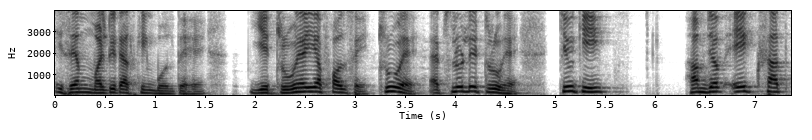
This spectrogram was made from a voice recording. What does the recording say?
इसे हम मल्टीटास्किंग बोलते हैं। ये ट्रू है या फॉल्स है? ट्रू है एब्सोल्युटली ट्रू है। क्योंकि हम जब एक साथ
